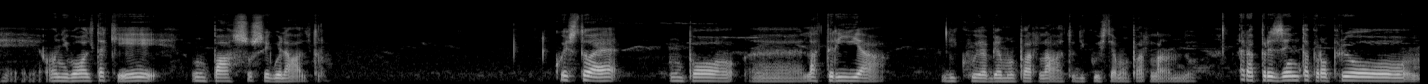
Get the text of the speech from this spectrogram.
eh, ogni volta che un passo segue l'altro. Questo è un po' eh, la tria di cui abbiamo parlato, di cui stiamo parlando. Rappresenta proprio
